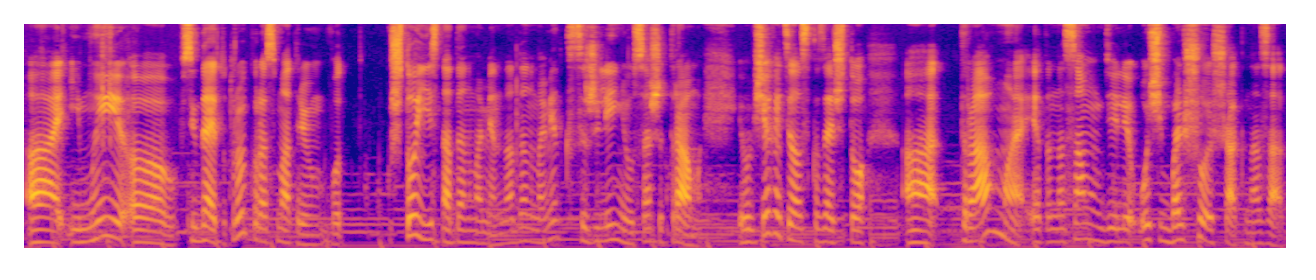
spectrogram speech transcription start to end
А, и мы а, всегда эту тройку рассматриваем вот что есть на данный момент. На данный момент, к сожалению, у Саши травмы. И вообще хотела сказать, что а, травма это на самом деле очень большой шаг назад.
